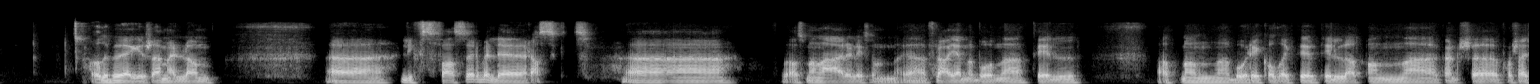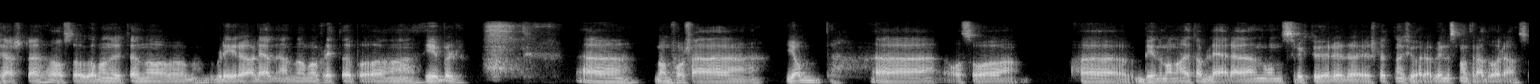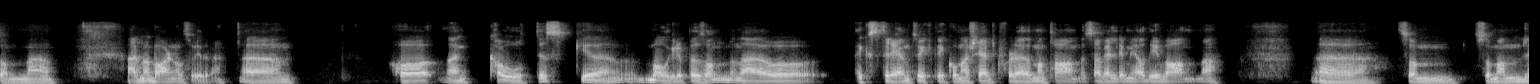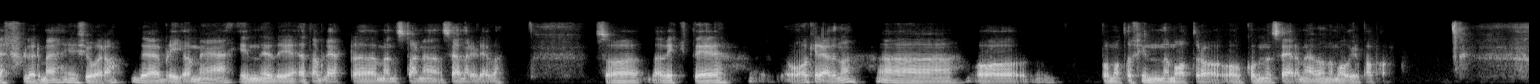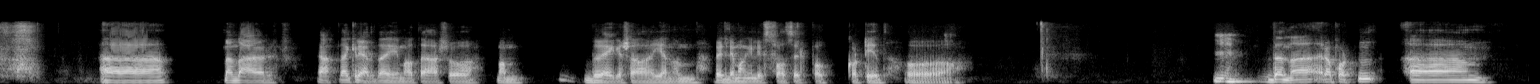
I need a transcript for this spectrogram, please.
Og det beveger seg mellom livsfaser veldig raskt. Uh, altså man er liksom fra hjemmeboende til at man bor i kollektiv til at man uh, kanskje får seg kjæreste, og så går man ut igjen og blir alene igjen når man flytter på hybel. Man får seg jobb, og så begynner man å etablere noen strukturer i slutten av 20-åra, begynnelsen av 30-åra, som er med barn osv. Uh, og det er en kaotisk målgruppe sånn, men det er jo ekstremt viktig kommersielt, fordi man tar med seg veldig mye av de vanene eh, som, som, man lefler med i 20-åra. Det blir jo med inn i de etablerte mønstrene senere i livet. Så det er viktig og krevende eh, å på en måte finne måter å, å kommunisere med denne målgruppa på. Eh, men det er, ja, det er krevende i og med at det er så man beveger seg gjennom veldig mange livsfaser på kort tid. Og mm. denne rapporten, uh,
